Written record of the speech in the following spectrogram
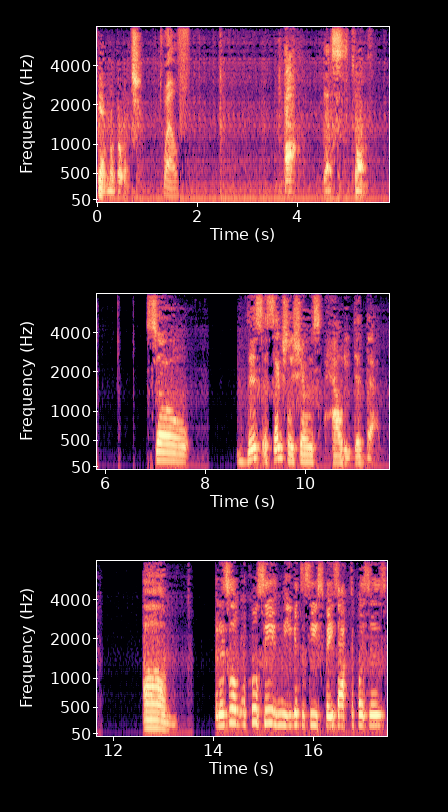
Can't remember which. Twelve. Ah, yes, 12. So, this essentially shows how he did that. Um, and it's a, a cool scene. You get to see space octopuses,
